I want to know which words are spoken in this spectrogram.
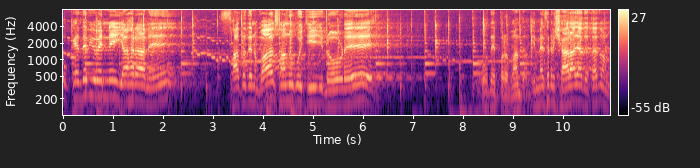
ਉਹ ਕਹਿੰਦੇ ਵੀ ਉਹ ਇੰਨੇ ਯਾਹਰਾ ਨੇ 7 ਦਿਨ ਬਾਅਦ ਸਾਨੂੰ ਕੋਈ ਚੀਜ਼ ਲੋੜ ਏ। ਉਹਦੇ ਪ੍ਰਬੰਧ। ਇਹ ਮੈਂ ਸਿਰਫ ਇਸ਼ਾਰਾ ਜਿਹਾ ਦਿੱਤਾ ਤੁਹਾਨੂੰ।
